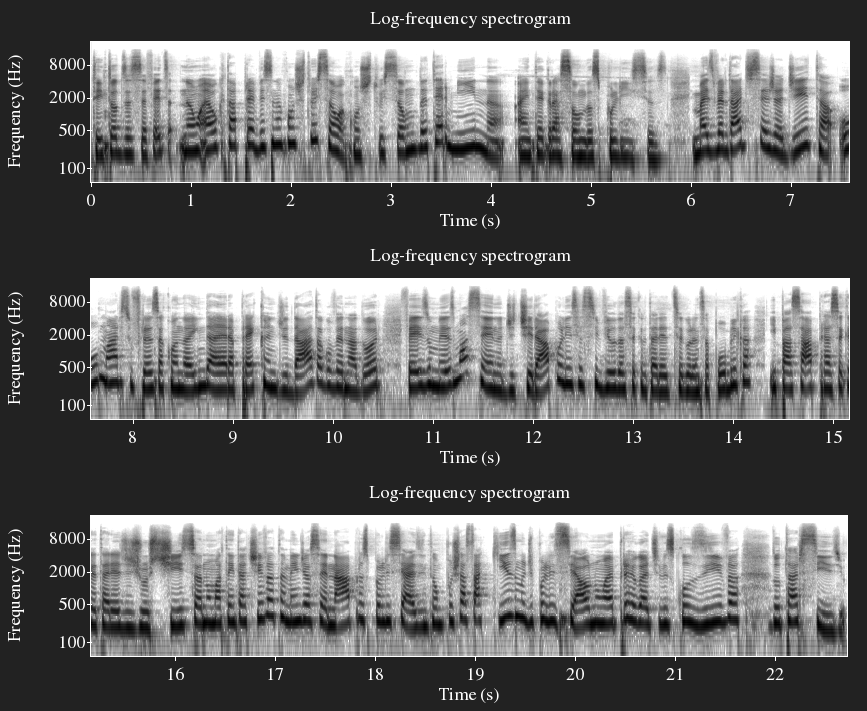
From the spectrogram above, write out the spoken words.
tem todos esses efeitos, não é o que está previsto na Constituição. A Constituição determina a integração das polícias. Mas, verdade seja dita, o Márcio França, quando ainda era pré-candidato a governador, fez o mesmo aceno de tirar a Polícia Civil da Secretaria de Segurança Pública e passar para a Secretaria de Justiça, numa tentativa também de acenar para os policiais. Então, puxa-saquismo de policial não é prerrogativa exclusiva do Tarcísio.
